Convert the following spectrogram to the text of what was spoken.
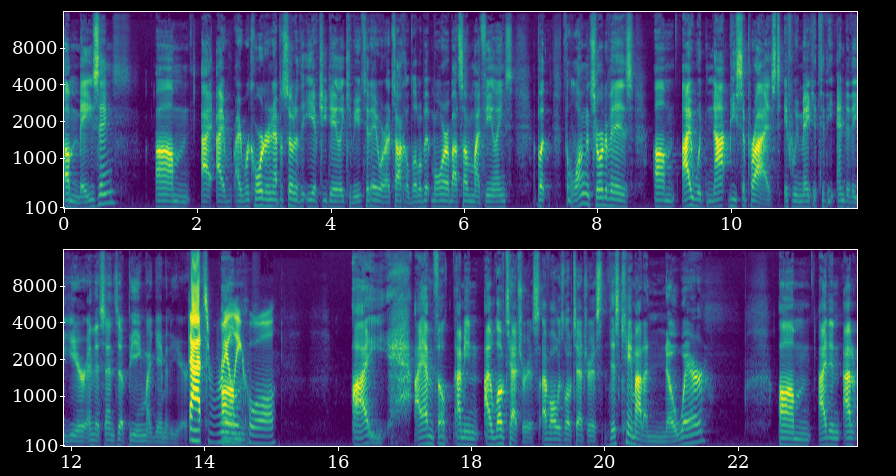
amazing. Um, I, I, I recorded an episode of the EFG Daily Commute today where I talk a little bit more about some of my feelings. But the long and short of it is, um, I would not be surprised if we make it to the end of the year and this ends up being my game of the year. That's really Um, cool. I I haven't felt. I mean, I love Tetris. I've always loved Tetris. This came out of nowhere. Um, I didn't. I don't.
